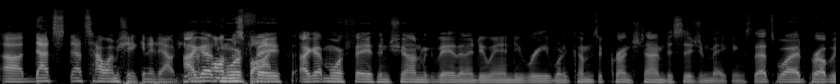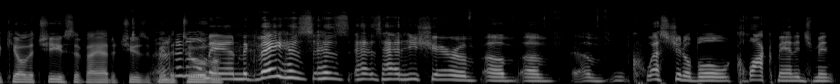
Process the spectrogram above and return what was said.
Uh, that's that's how I'm shaking it out here. I got more faith. I got more faith in Sean McVay than I do Andy Reid when it comes to crunch time decision making. So that's why I'd probably kill the Chiefs if I had to choose between the don't two know, of them. man. McVay has has has had his share of of of, of questionable clock management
